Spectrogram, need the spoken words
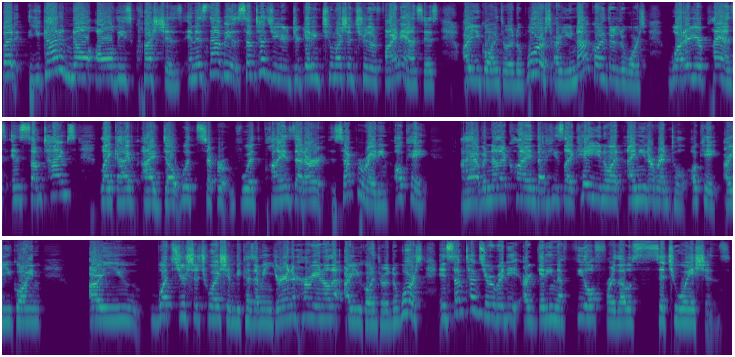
but you got to know all these questions, and it's not because sometimes you're you're getting too much into their finances. Are you going through a divorce? Are you not going through a divorce? What are your plans? And sometimes, like I've I've dealt with separate with clients that are separating. Okay. I have another client that he's like, hey, you know what? I need a rental. Okay, are you going? Are you what's your situation? Because i mean you're in a hurry and all that. Are you going through a divorce? And sometimes you already are getting a feel for those situations.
